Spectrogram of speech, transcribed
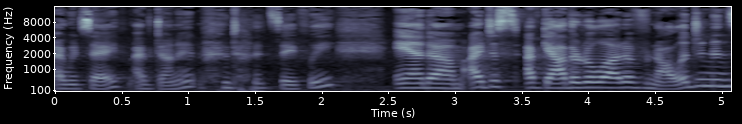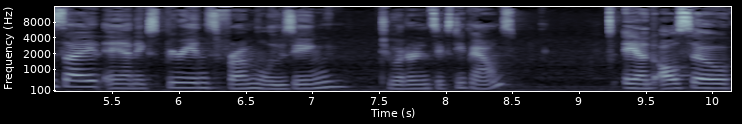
I would say I've done it, I've done it safely. And um, I just, I've gathered a lot of knowledge and insight and experience from losing 260 pounds. And also,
